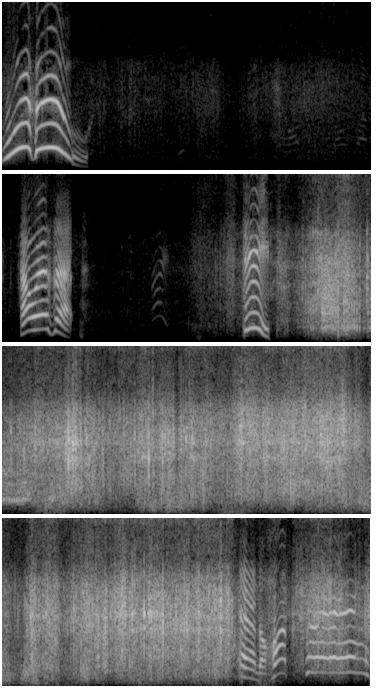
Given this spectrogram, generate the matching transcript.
Woohoo! How is it? Steep. And a hop turn.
